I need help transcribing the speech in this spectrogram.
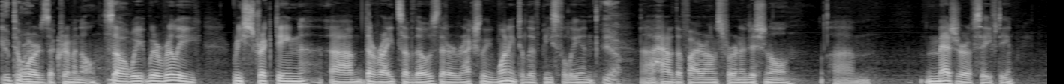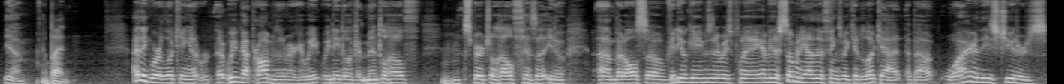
Good point. towards a criminal. So we, we're really restricting um, the rights of those that are actually wanting to live peacefully and Yeah. uh, have the firearms for an additional um, measure of safety. Yeah. But I think we're looking at we've got problems in America. We we need to look at mental health, spiritual health as a you know, um, but also video games that everybody's playing. I mean, there's so many other things we could look at about why are these shooters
